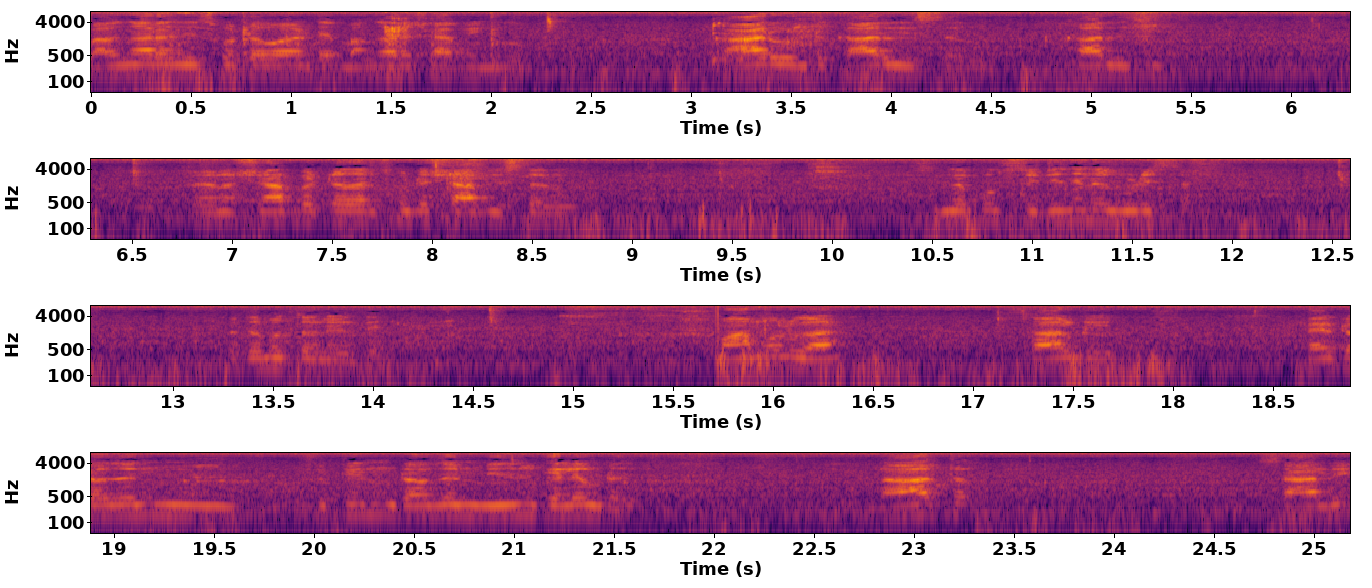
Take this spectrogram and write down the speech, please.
బంగారం తీసుకుంటావా అంటే బంగారం షాపింగ్. కారు ఉంటే కారు ఇస్తారు. కారు తీసుకుంటారు ఏదైనా షాప్ పెట్టదలుచుకుంటే షాప్ ఇస్తారు. సింగపూర్ సిటిజన్ కూడా ఇస్తారు. పెద్ద మొత్తంలో వెళ్తే. మామూలుగా salary five thousand fifteen thousand మీదకి వెళ్ళే ఉంటుంది. Last salary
